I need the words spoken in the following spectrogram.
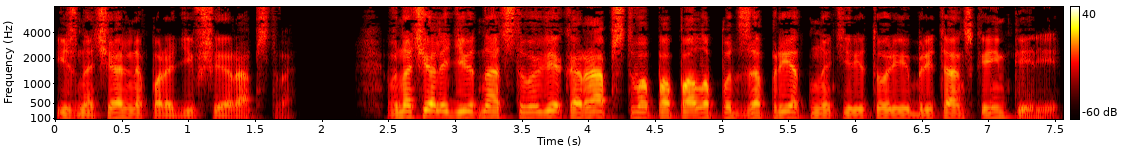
изначально породившие рабство. В начале XIX века рабство попало под запрет на территории Британской империи.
